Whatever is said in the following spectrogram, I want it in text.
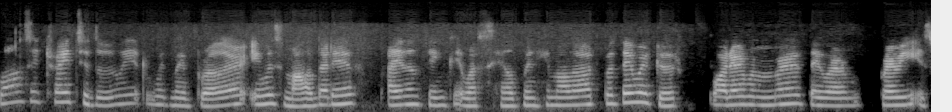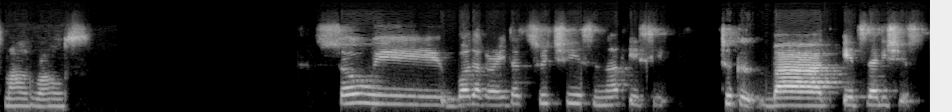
Once I tried to do it with my brother, it was maldive. I don't think it was helping him a lot, but they were good. What I remember, they were very small rolls. So we both agree that sushi is not easy to cook, but it's delicious.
